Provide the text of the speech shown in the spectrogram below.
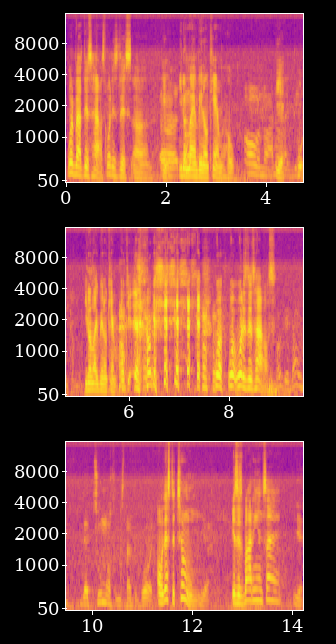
What about this house? What is this um, here? Uh, you don't mind being on camera, Hope? Oh no, I don't Yeah. like being on camera. You don't like being on camera? Okay, okay. well, what, what is this house? Okay, that is the tomb of Mr. Du Bois. Oh, that's the tomb. Yeah. Is his body inside? Yes.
